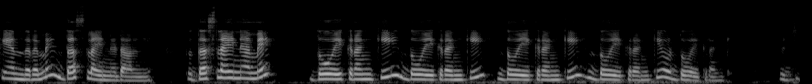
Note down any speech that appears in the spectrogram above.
के अंदर हमें दस लाइनें डालनी है। तो दस लाइनें हमें दो एक रंग की, दो एक रंग की, दो एक रंग की, दो एक रंग की और दो एक रंग की। तो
